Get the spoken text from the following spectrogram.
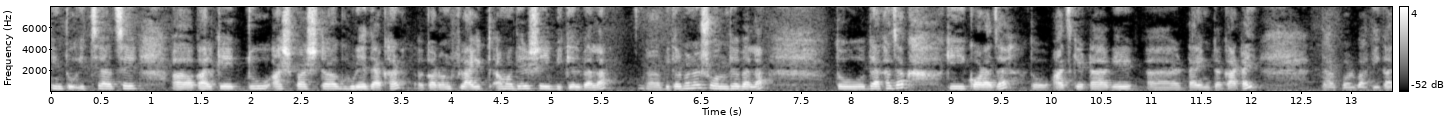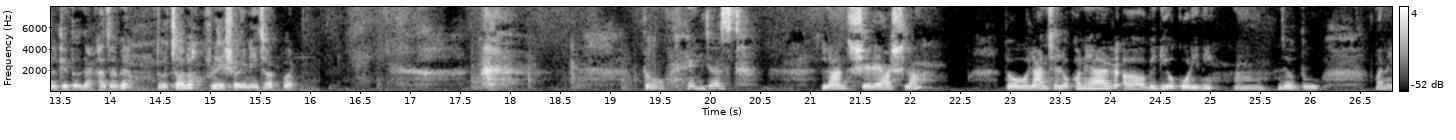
কিন্তু ইচ্ছে আছে কালকে একটু আশপাশটা ঘুরে দেখার কারণ ফ্লাইট আমাদের সেই বিকেলবেলা আহ, বিকেল মানে সন্ধেবেলা। তো দেখা যাক কি করা যায়। তো আজকে এটা আগে টাইমটা কাটাই তারপর বাকি কালকে তো দেখা যাবে। তো চলো ফ্রেশ হয়ে নিই ঝটপট। তো এই জাস্ট লাঞ্চ সেরে আসলাম। তো লাঞ্চের ওখানে আর ভিডিও করিনি। যেহেতু মানে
